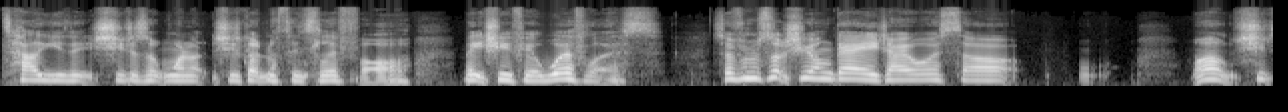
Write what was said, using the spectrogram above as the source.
tell you that she doesn't want to, she's got nothing to live for makes you feel worthless. So from such a young age, I always thought, well, she,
